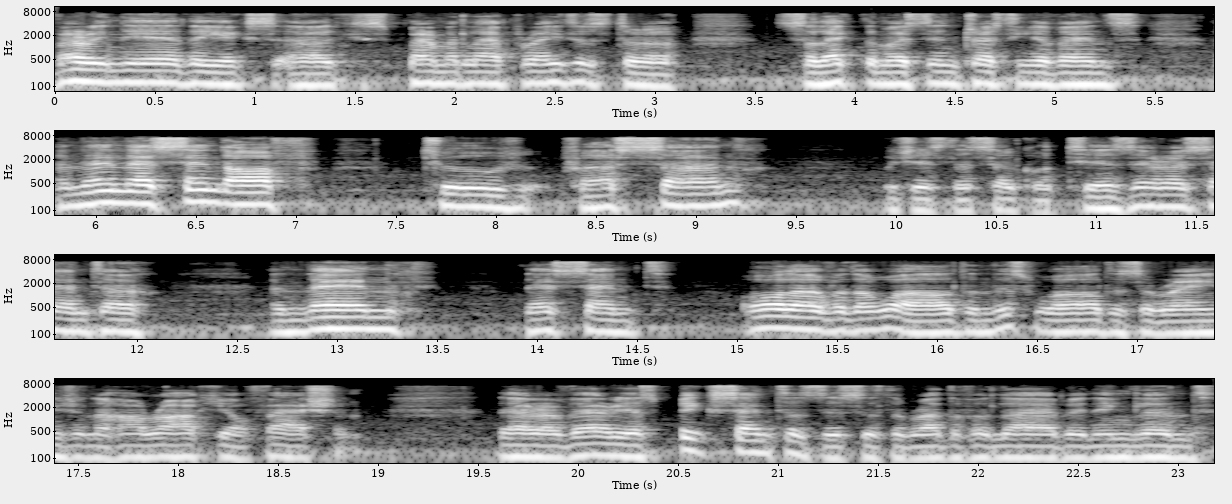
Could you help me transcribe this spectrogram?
very near the ex experimental apparatus to select the most interesting events. And then they're sent off to first CERN, which is the so-called Tier Zero Center, and then they're sent all over the world, and this world is arranged in a hierarchical fashion. There are various big centers. This is the Rutherford Lab in England.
